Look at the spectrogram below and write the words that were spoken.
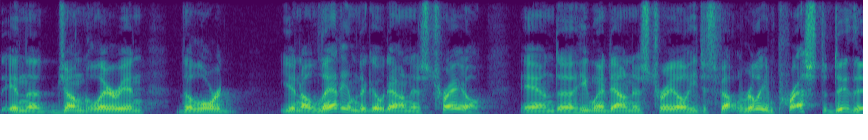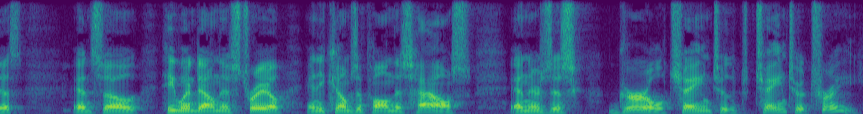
in the jungle area, and the Lord, you know, led him to go down this trail. And uh, he went down this trail. He just felt really impressed to do this. And so he went down this trail and he comes upon this house, and there's this girl chained to, the, chained to a tree.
